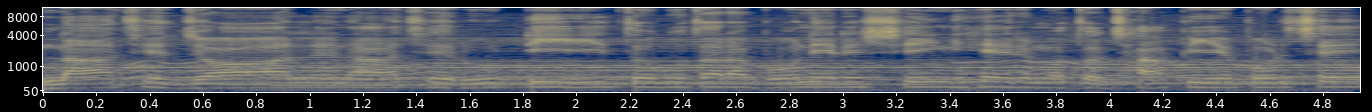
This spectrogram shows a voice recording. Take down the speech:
না আছে জল, না আছে রুটি, তবু তারা বনের সিংহের মতো ঝাঁপিয়ে পড়ছে।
